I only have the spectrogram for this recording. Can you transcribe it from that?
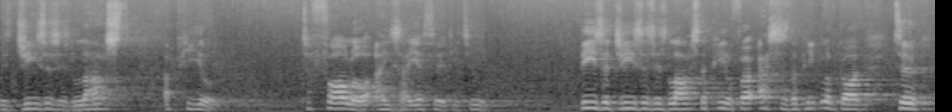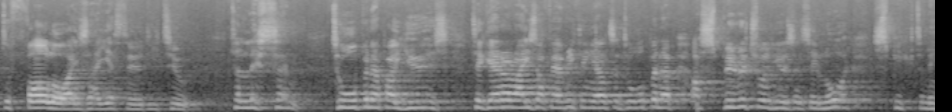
with Jesus' last appeal to follow Isaiah 32. These are Jesus' last appeal for us as the people of God to, to follow Isaiah 32, to listen, to open up our ears, to get our eyes off everything else, and to open up our spiritual ears and say, Lord, speak to me.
